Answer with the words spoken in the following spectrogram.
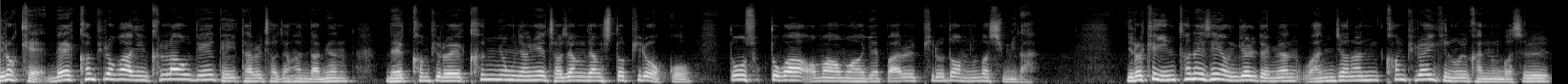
이렇게 내 컴퓨터가 아닌 클라우드에 데이터를 저장한다면 내 컴퓨터에 큰 용량의 저장 장치도 필요 없고 또 속도가 어마어마하게 빠를 필요도 없는 것입니다. 이렇게 인터넷에 연결되면 완전한 컴퓨터의 기능을 갖는 것을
